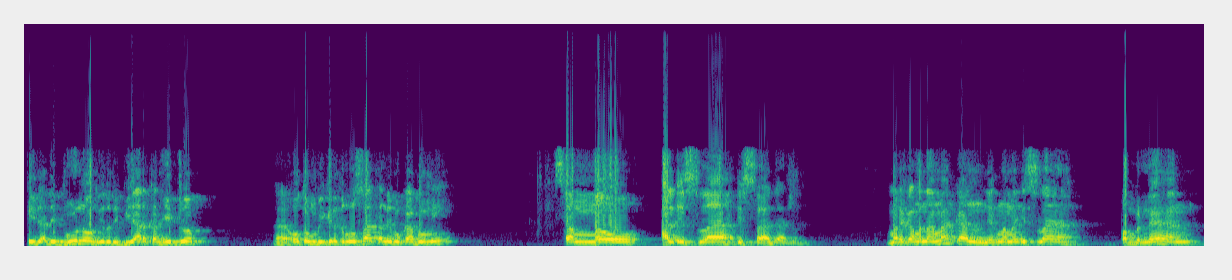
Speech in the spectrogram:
tidak dibunuh gitu, dibiarkan hidup nah, untuk membuat kerusakan di muka bumi? Sammau al-islah isadan. Mereka menamakan yang namanya islah, pembenahan,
